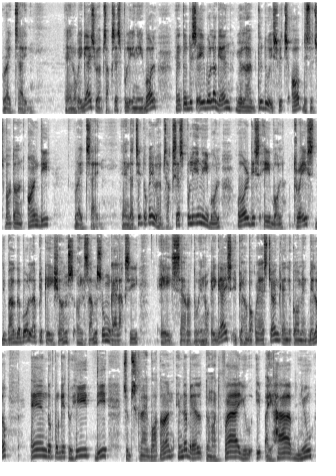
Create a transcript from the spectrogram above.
right side. And okay guys, we have successfully enabled. And to disable again, you'll have to do switch off the switch button on the right side. And that's it, okay? We have successfully enabled or disabled trace debuggable applications on Samsung Galaxy A02. And okay guys, if you have a question, kindly comment below. And don't forget to hit the subscribe button and the bell to notify you if I have new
